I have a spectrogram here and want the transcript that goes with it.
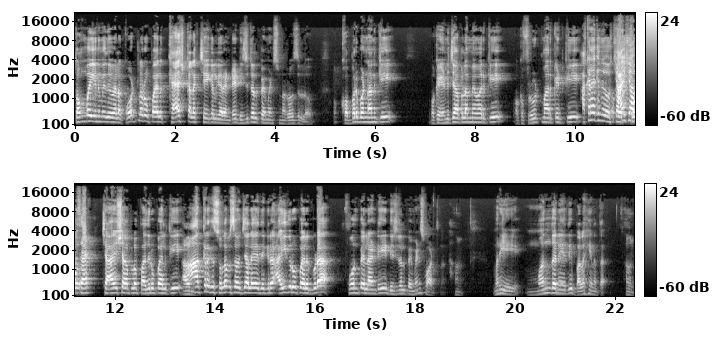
తొంభై ఎనిమిది వేల కోట్ల రూపాయలు క్యాష్ కలెక్ట్ చేయగలిగారంటే డిజిటల్ పేమెంట్స్ ఉన్న రోజుల్లో ఒక కొబ్బరి బండానికి ఒక ఎండు చేపలు అమ్మేవారికి ఒక ఫ్రూట్ మార్కెట్కి అక్కడ చాయ్ షాప్ సార్. చాయ్ షాప్లో పది రూపాయలకి. ఆఖరికి సులభ శౌచాలయ దగ్గర ఐదు రూపాయలకు కూడా ఫోన్ పే లాంటి డిజిటల్ పేమెంట్స్ వాడుతున్నారు. అవును. మరి మందు అనేది బలహీనత. అవును.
